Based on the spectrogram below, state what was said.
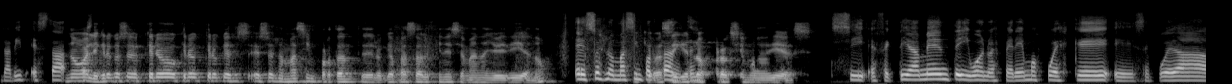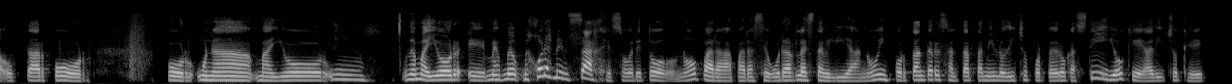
David está... No, vale, creo que, eso, creo, creo, creo que eso es lo más importante de lo que ha pasado el fin de semana y hoy día, ¿no? Eso es lo más importante. va a seguir los próximos días. Sí, efectivamente, y bueno, esperemos pues que eh, se pueda optar por, por una mayor, una mayor, eh, mejores mensajes sobre todo, ¿no? Para, para, asegurar la estabilidad, ¿no? Importante resaltar también lo dicho por Pedro Castillo, que ha dicho que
